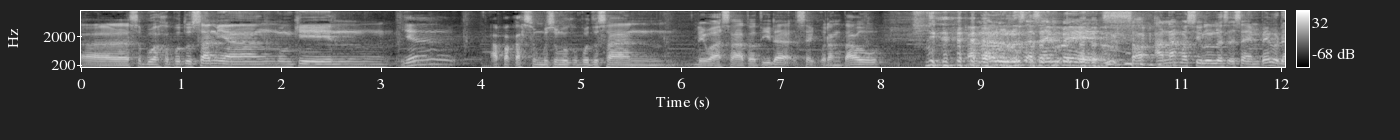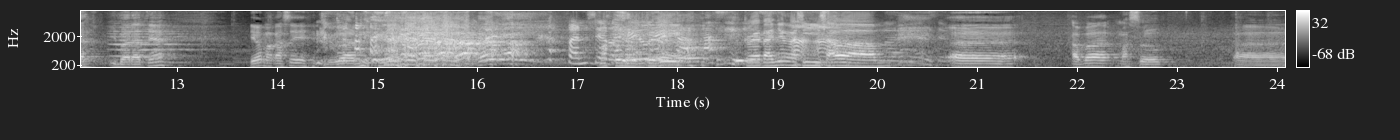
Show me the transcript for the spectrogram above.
eh, sebuah keputusan yang mungkin ya apakah sungguh-sungguh keputusan dewasa atau tidak saya kurang tahu. Karena lulus SMP so, anak masih lulus SMP udah ibaratnya ya makasih duluan. Fans ya Jadi kelihatannya ngasih salam. Luar biasa. eh apa masuk eh,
